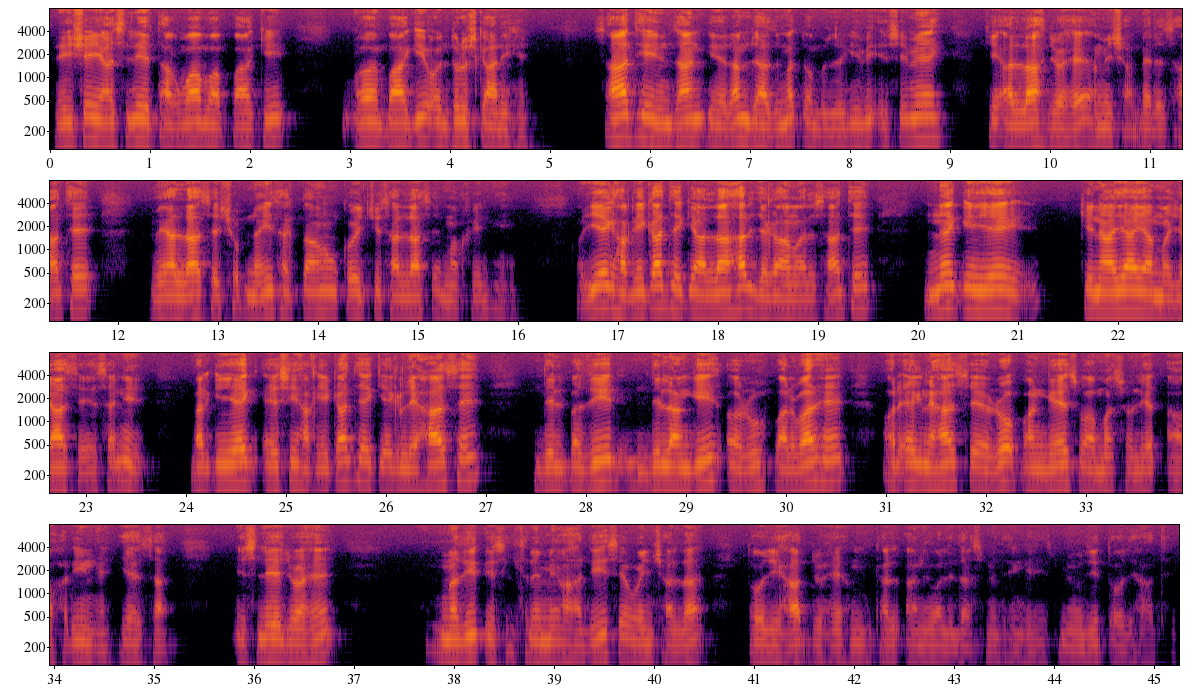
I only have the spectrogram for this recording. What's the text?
ریشے اصلی تغوا و پاکی اور باغی اور درست کاری ہے۔ ساتھ ہی انسان کی رمز عظمت و بزرگی بھی اسی میں ہے کہ اللہ جو ہے ہمیشہ میرے ساتھ ہے۔ میں اللہ سے چھپ نہیں سکتا ہوں، کوئی چیز اللہ سے مخفی نہیں ہے۔ اور یہ ایک حقیقت ہے کہ اللہ ہر جگہ ہمارے ساتھ ہے۔ نہ کہ یہ کنایا یا مجاز ہے، ایسا نہیں ہے۔ بلکہ یہ ایک ایسی حقیقت ہے کہ ایک لحاظ سے دل پذیر، دل انگیز اور روح پرور ہیں اور ایک لحاظ سے روپ انگیز و مصولیت آفرین ہے۔ یہ ایسا۔ اس لیے جو ہے، مزید اس سلسلے میں احادیث ہے، وہ انشاءاللہ توجیحات جو ہے ہم کل آنے والے درس میں دیں گے اس میں مزید توجیحات ہے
